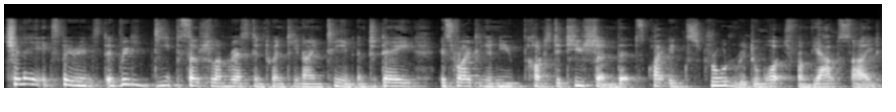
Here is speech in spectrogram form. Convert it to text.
Chile experienced a really deep social unrest in 2019 and today is writing a new constitution that's quite extraordinary to watch from the outside.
